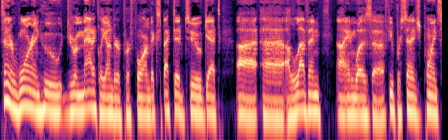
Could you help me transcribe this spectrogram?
Senator Warren, who dramatically underperformed, expected to get uh, uh, 11 uh, and was a few percentage points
